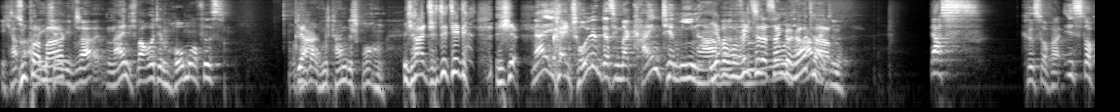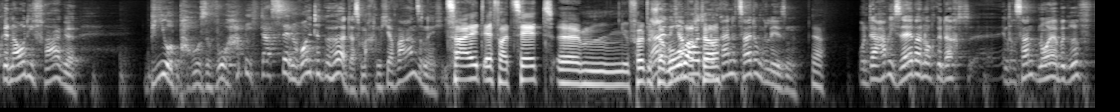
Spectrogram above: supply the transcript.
Ich hab, Supermarkt? Ich, ich war, nein, ich war heute im Homeoffice. Und ja. habe auch mit keinem gesprochen. Ja, ich, Nein, ich Entschuldigung, dass ich mal keinen Termin habe. Ja, aber wo willst du das dann gehört arbeite. haben? Das, Christopher, ist doch genau die Frage. Biopause, wo habe ich das denn heute gehört? Das macht mich ja wahnsinnig. Ich Zeit, FAZ, ähm, völkischer Nein, Beobachter. Ich habe heute noch keine Zeitung gelesen. Ja. Und da habe ich selber noch gedacht, interessant, neuer Begriff.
